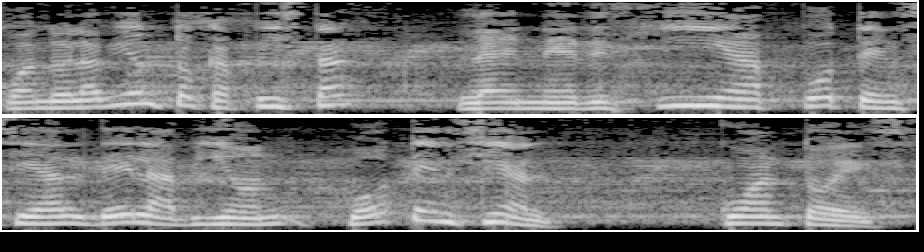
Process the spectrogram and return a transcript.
cuando el avión toca pista, la energía potencial del avión, potencial, ¿cuánto es?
